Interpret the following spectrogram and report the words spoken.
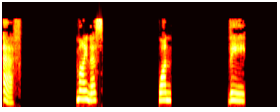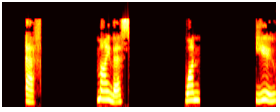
F minus 1 V F minus 1 U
